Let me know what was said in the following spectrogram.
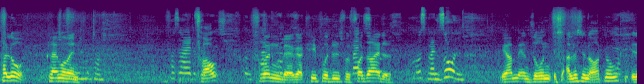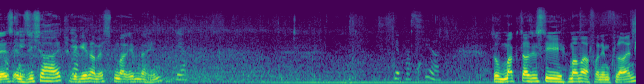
Hallo, kleinen Moment. Frau. Frönnenberger, Kripo Duisburg. Frau. Seidel. Wo ist mein Sohn? Wir haben Ihren Sohn. Ist alles in Ordnung? Der ist in Sicherheit. Wir gehen am besten mal eben dahin. Ja. Hier passiert. So, Max, das ist die Mama von dem Kleinen.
